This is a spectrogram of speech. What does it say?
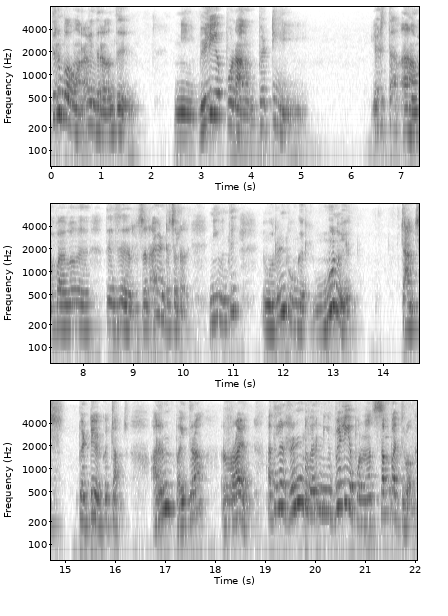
திரும்பவும் ரவீந்திர வந்து நீ வெளியே போனாலும் பெட்டி எடுத்தா என்று சொல்கிறாரு நீ வந்து ரெண்டு உங்கள் மூணு பேர் சான்ஸ் பெட்டி எடுக்க சான்ஸ் அருண் பைத்ரா ராயன். அதில் ரெண்டு பேர் நீங்கள் வெளியே போனால் சம்பாதிச்சிருவாங்க.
